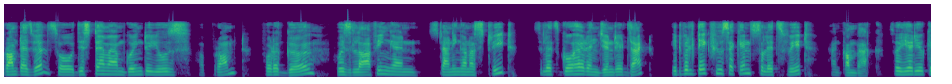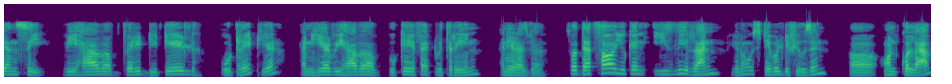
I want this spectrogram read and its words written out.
prompt as well. So this time I'm going to use a prompt for a girl who is laughing and standing on a street. So let's go ahead and generate that. It will take few seconds. So let's wait and come back. So here you can see we have a very detailed portrait here and here we have a bokeh effect with rain and here as well. So that's how you can easily run, you know, stable diffusion uh, on Colab.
